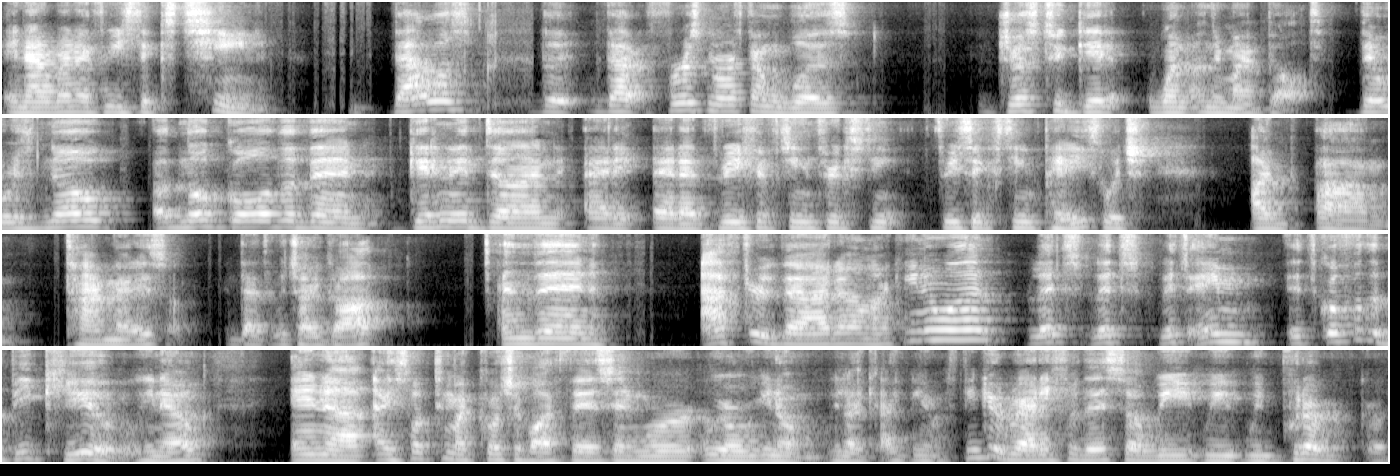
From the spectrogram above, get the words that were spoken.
and I ran at 316. That was the that first marathon was just to get one under my belt. There was no no goal other than getting it done at a, at a 315 316, 316 pace which I um time that is that which I got. And then after that I'm like, you know what? Let's let's let's aim let's go for the BQ, you know? And uh, I spoke to my coach about this, and we're we are you know we like I you know think you're ready for this. So we we we put a, a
